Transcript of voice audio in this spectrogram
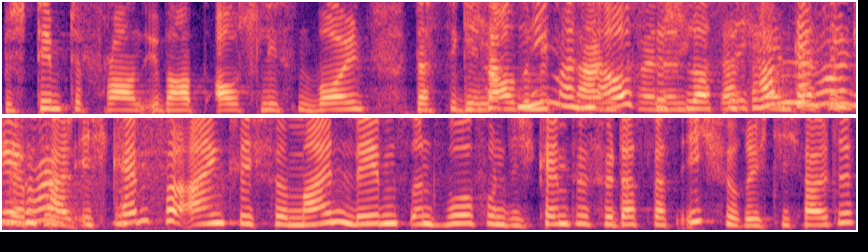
bestimmte Frauen überhaupt ausschließen wollen, dass sie Ich habe genauso niemanden mitsagen ausgeschlossen. Können. Ich kämpfe ganz im Gegenteil. Ich kämpfe eigentlich für meinen Lebensentwurf und ich kämpfe für das, was ich für richtig halte.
